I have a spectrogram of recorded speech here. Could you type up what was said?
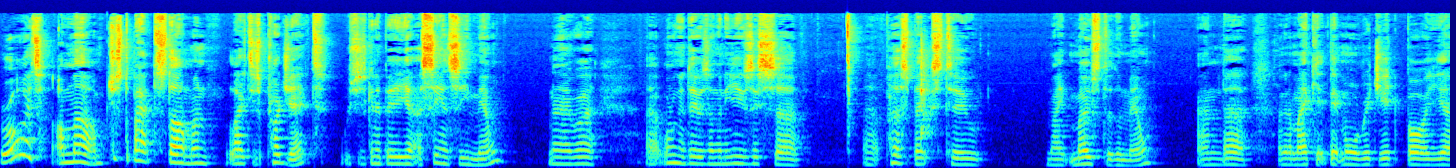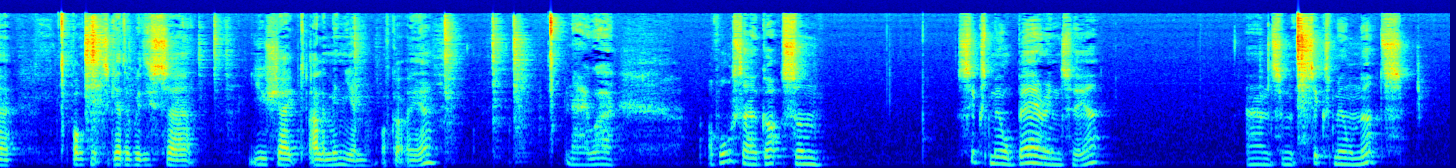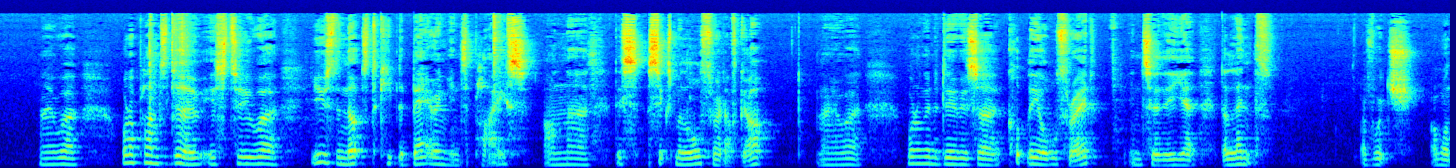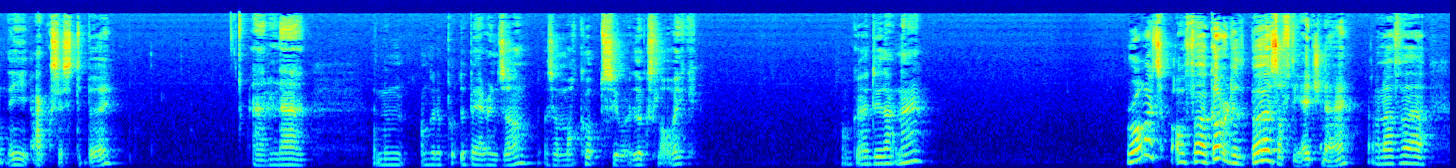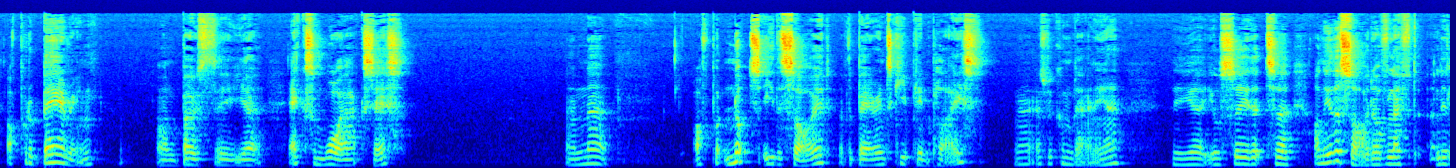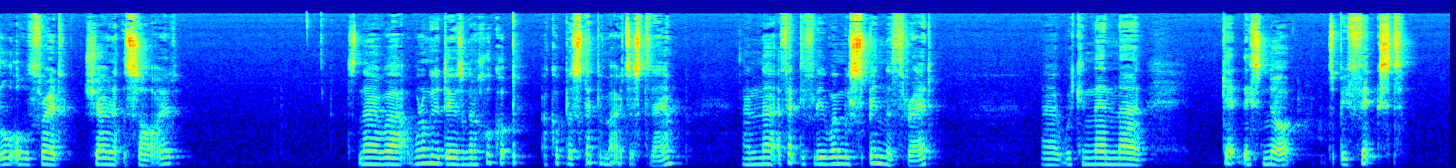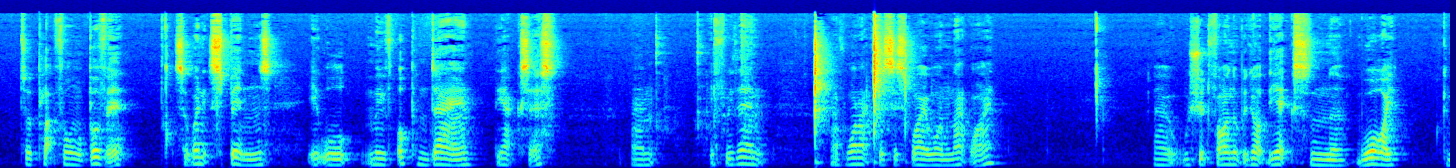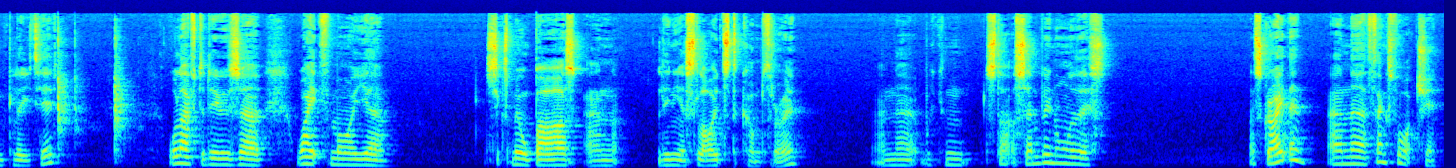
Right, I'm, uh, I'm just about to start my latest project, which is going to be a CNC mill. Now, uh, uh, what I'm going to do is I'm going to use this uh, uh, Perspex to make most of the mill, and uh, I'm going to make it a bit more rigid by uh, bolting it together with this uh, U-shaped aluminium I've got here. Now, uh, I've also got some 6mm bearings here, and some 6mm nuts. Now, uh, what I plan to do is to uh, use the nuts to keep the bearing into place on uh, this 6mm all thread I've got. Now, uh, what I'm going to do is uh, cut the all thread into the uh, the length of which I want the axis to be, and and then I'm going to put the bearings on as a mock-up, to see what it looks like. I'm going to do that now. Right, I've got rid of the burrs off the edge now, and I've I've put a bearing on both the uh, X and Y axis. And uh, I've put nuts either side of the bearing to keep it in place. Uh, as we come down here the, uh, you'll see that uh, on the other side I've left a little all thread shown at the side. So now uh, what I'm going to do is I'm going to hook up a couple of stepper motors to them. And effectively when we spin the thread we can then get this nut to be fixed to a platform above it so when it spins it will move up and down the axis. And if we then have one axis this way one that way uh, we should find that we got the X and the Y completed. All I have to do is uh, wait for my uh, 6mm bars and linear slides to come through. And uh, we can start assembling all of this. That's great then. And uh, thanks for watching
